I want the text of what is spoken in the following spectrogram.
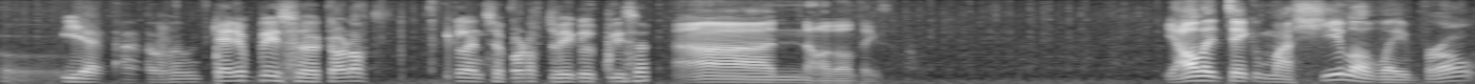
oh. Yeah. um, can you please uh, turn off the vehicle and support out of the vehicle, please, sir? Uh, no, I don't think so. Y'all ain't taking my Sheila away, bro.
